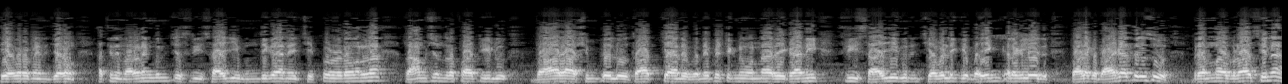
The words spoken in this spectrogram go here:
తీవ్రమైన జ్వరం. అతని మరణం గురించి శ్రీ సాయి ముందుగానే చెప్పి ఉండడం వల్ల రామచంద్ర పాటీలు బాల షింపెలు తాత్యాన్ని వనపెట్టుకుని ఉన్నారే గాని శ్రీ సాయి గురించి ఎవరికి భయం కలగలేదు. వాళ్ళకి బాగా తెలుసు బ్రహ్మ వ్రాసిన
